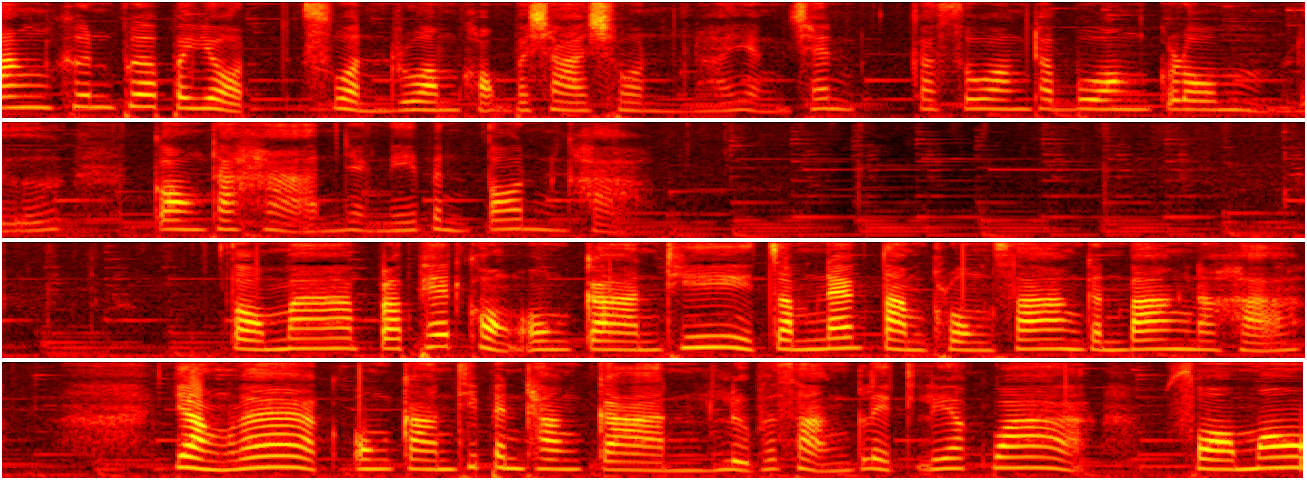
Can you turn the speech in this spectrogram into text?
ตั้งขึ้นเพื่อประโยชน์ส่วนรวมของประชาชนนะคะอย่างเช่น กระทรวงทบวงกรม หรือกองทหารอย่างนี้เป็นต้นค่ะ ต่อมาประเภทขององค์การที่จำแนกตามโครงสร้างกันบ้างนะคะ อย่างแรกองค์การที่เป็นทางการหรือภาษาอังกฤษเรียกว่า formal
